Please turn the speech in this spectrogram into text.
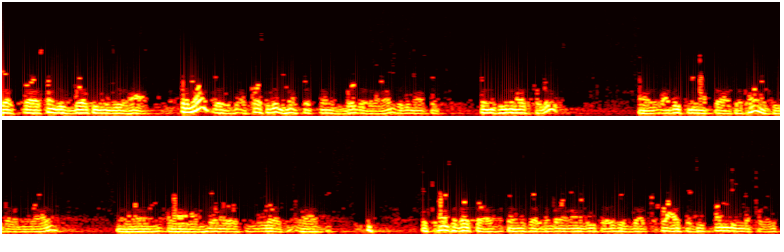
if uh, somebody's breaking into your house. But in those days, of course, we didn't have such things as burglar alarms. We didn't have such things even as police. Uh, at least not uh, the common people anyway. You know, uh, there was real, uh, the controversial things that have been going on these days is that cry for defunding the police.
